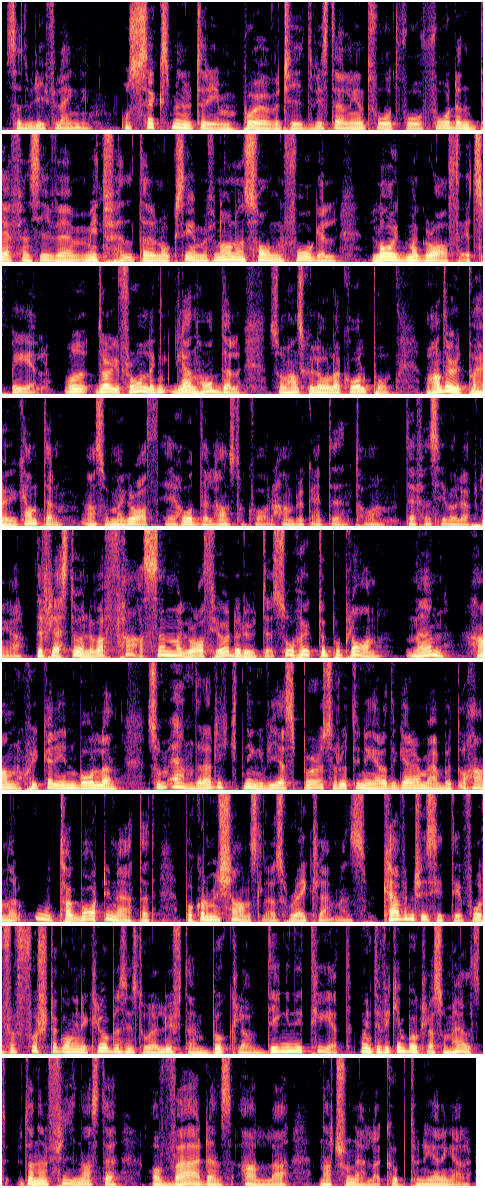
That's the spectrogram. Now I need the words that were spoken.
Så det blir förlängning. Och sex minuter in på övertid vid ställningen 2-2 får den defensive mittfältaren och semifinalens sångfågel Lloyd McGrath ett spel och drar ifrån Glenn Hoddle som han skulle hålla koll på. Och han drar ut på högerkanten, alltså McGrath. Eh, Hoddle han står kvar, han brukar inte ta defensiva löpningar. De flesta undrar vad fasen McGrath gör där ute så högt upp på plan. Men han skickar in bollen som ändrar riktning via Spurs rutinerade Gary Mabbott och hamnar otagbart i nätet bakom en chanslös Ray Clemens. Coventry City får för första gången i klubbens historia lyfta en buckla av dignitet och inte vilken buckla som helst utan den finaste av världens alla nationella kuppturneringar,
